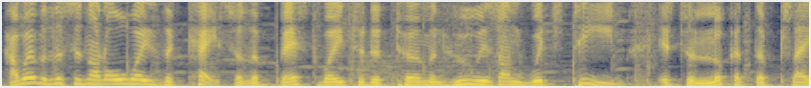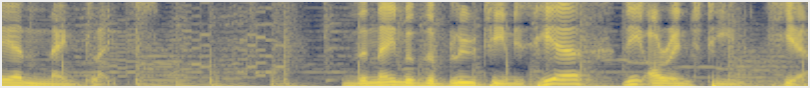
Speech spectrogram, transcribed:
However, this is not always the case, so the best way to determine who is on which team is to look at the player nameplates. The name of the blue team is here, the orange team here.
